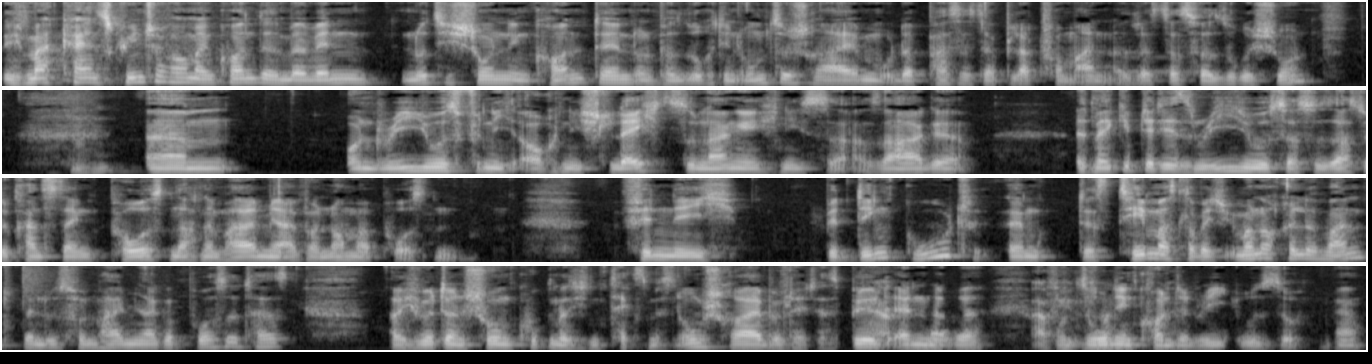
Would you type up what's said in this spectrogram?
Ich mache keinen Screenshot von meinem Content, weil wenn, nutze ich schon den Content und versuche den umzuschreiben oder passe es der Plattform an. Also das, das versuche ich schon. Mhm. Ähm, und Reuse finde ich auch nicht schlecht, solange ich nicht sa sage, also es gibt ja diesen Reuse, dass du sagst, du kannst deinen Post nach einem halben Jahr einfach nochmal posten. Finde ich bedingt gut. Ähm, das Thema ist, glaube ich, immer noch relevant, wenn du es vor einem halben Jahr gepostet hast. Aber ich würde dann schon gucken, dass ich den Text ein bisschen umschreibe, vielleicht das Bild Ja, ändere und so Fall. den Content reuse. Ja.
